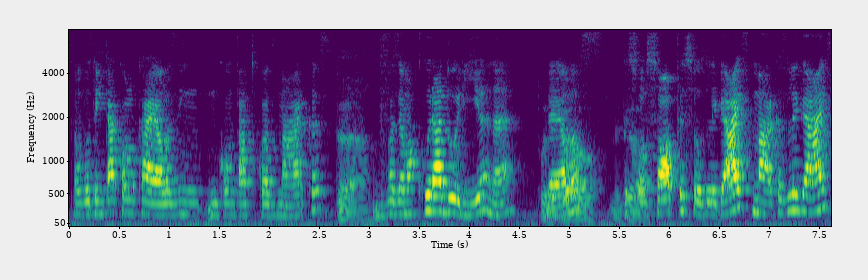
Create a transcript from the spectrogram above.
Então vou tentar colocar elas em, em contato com as marcas. Tá. Vou fazer uma curadoria, né? Pô, delas. legal, legal. Pessoas só pessoas legais, marcas legais.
